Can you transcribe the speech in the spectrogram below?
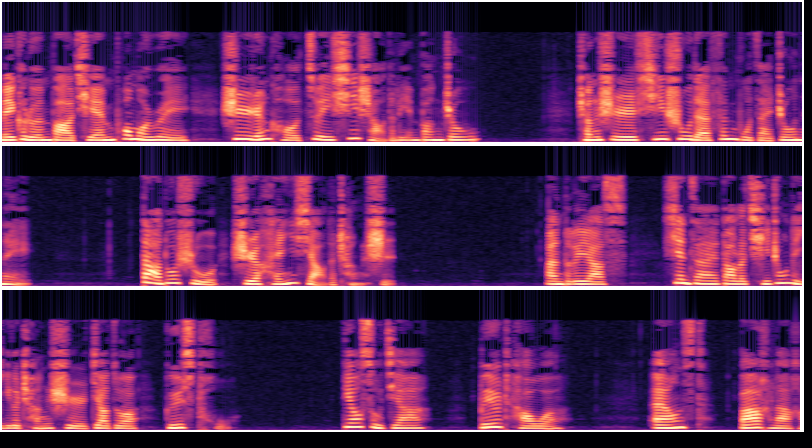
梅克伦堡前波莫瑞。是人口最稀少的联邦州，城市稀疏的分布在州内，大多数是很小的城市。安德烈亚斯现在到了其中的一个城市，叫做 Gusto。雕塑家 Bildhauer Ernst Barlach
